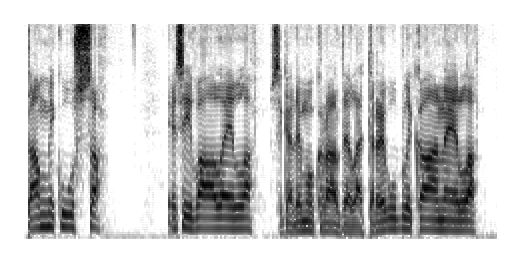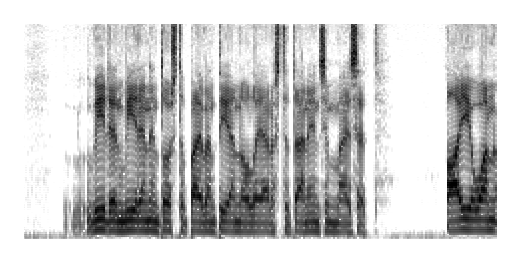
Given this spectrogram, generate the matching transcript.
tammikuussa esivaaleilla sekä demokraateilla että republikaaneilla – 5-15 päivän tienoilla järjestetään ensimmäiset Iowan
